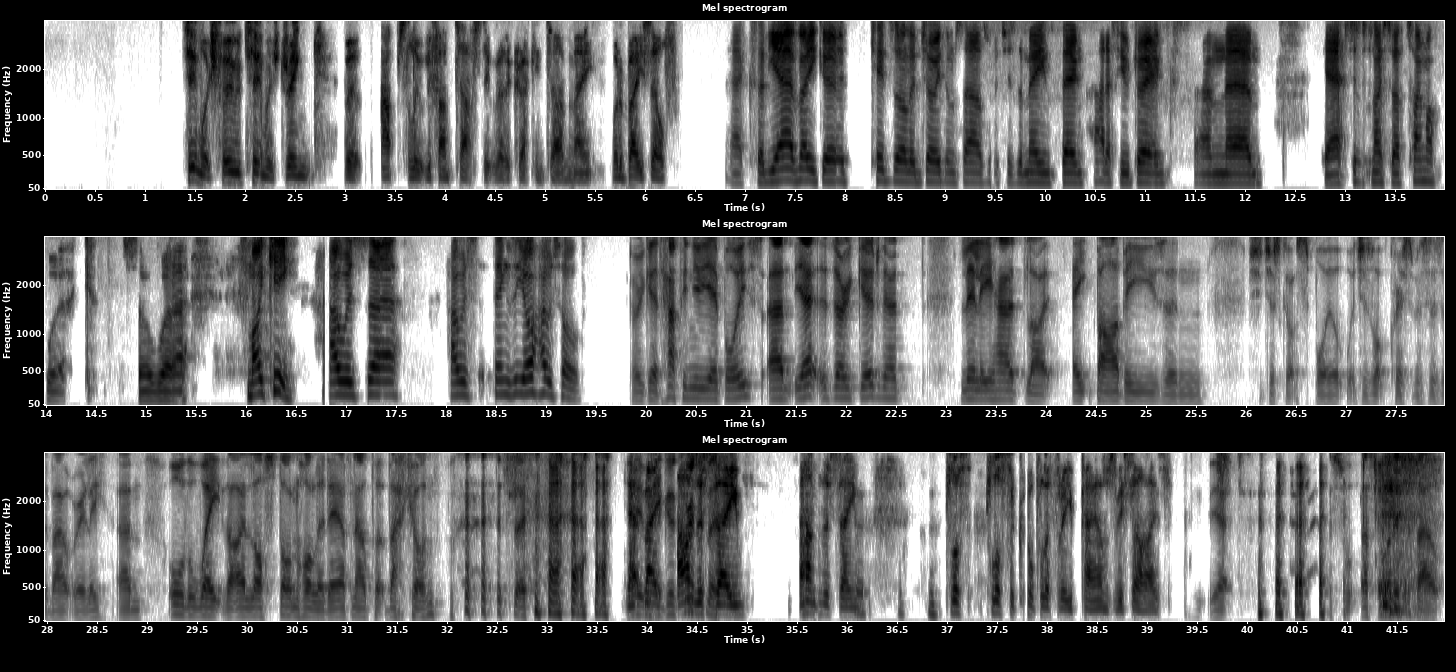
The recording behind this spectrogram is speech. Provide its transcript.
Too much food, too much drink, but absolutely fantastic. We had a cracking time, mate. What about yourself? Excellent. Yeah, very good. Kids all enjoyed themselves, which is the main thing. Had a few drinks, and um, yeah, it's just nice to have time off work. So, uh, Mikey, how was uh, how was things at your household? Very good. Happy New Year, boys. Um, yeah, very good. We had Lily had like eight Barbies and she just got spoilt, which is what Christmas is about, really. Um, all the weight that I lost on holiday, I've now put back on. so yeah, it was a good I'm Christmas. the same. I'm the same. plus, plus a couple of three pounds besides. Yeah, that's, that's what it's about.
